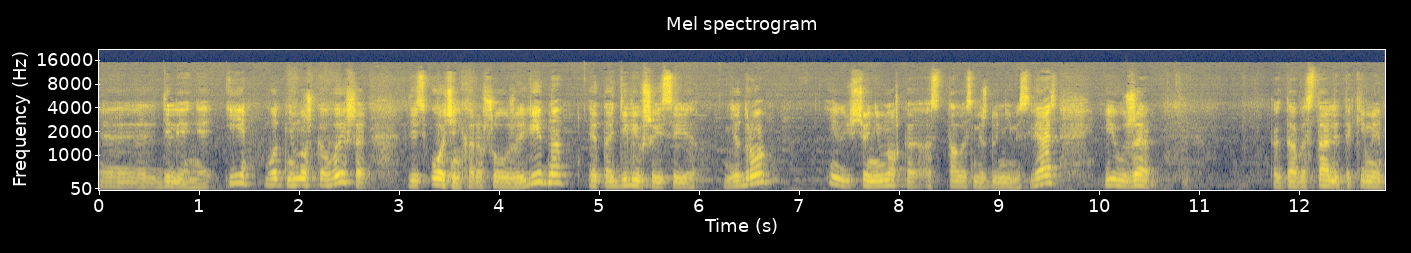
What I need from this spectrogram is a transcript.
деления. И вот немножко выше, здесь очень хорошо уже видно, это отделившееся ядро, и еще немножко осталась между ними связь. И уже, когда вы стали такими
